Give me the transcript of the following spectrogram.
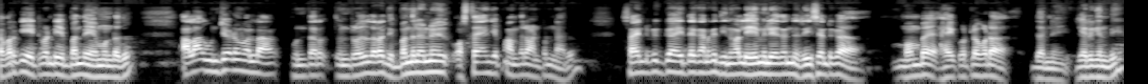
ఎవరికి ఎటువంటి ఇబ్బంది ఏముండదు. అలా ఉంచడం వల్ల కొన్ని కొన్ని రోజుల తర్వాత ఇబ్బందులు అనేవి వస్తాయని చెప్పి అందరూ అంటున్నారు. సైంటిఫిక్గా అయితే కనుక దీనివల్ల ఏమీ లేదని రీసెంట్గా ముంబై హైకోర్టులో కూడా దాన్ని జరిగింది.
